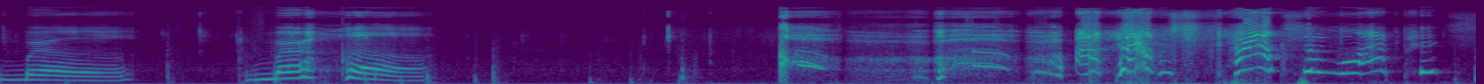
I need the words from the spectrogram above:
Bruh. Bruh. I have stacks of lapis.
